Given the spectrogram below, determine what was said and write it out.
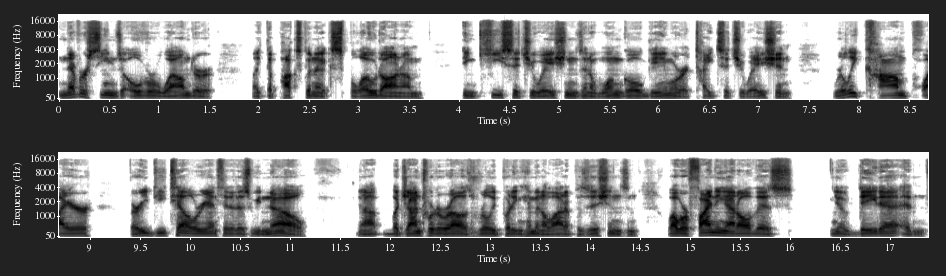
never seems overwhelmed or like the puck's going to explode on him in key situations in a one goal game or a tight situation. Really calm player, very detail oriented, as we know. Uh, but John Tortorella is really putting him in a lot of positions. And while we're finding out all this, you know, data and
